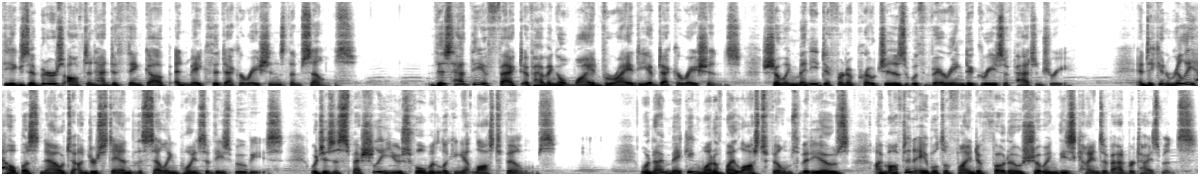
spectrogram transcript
the exhibitors often had to think up and make the decorations themselves. This had the effect of having a wide variety of decorations, showing many different approaches with varying degrees of pageantry. And it can really help us now to understand the selling points of these movies, which is especially useful when looking at lost films. When I'm making one of my Lost Films videos, I'm often able to find a photo showing these kinds of advertisements.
